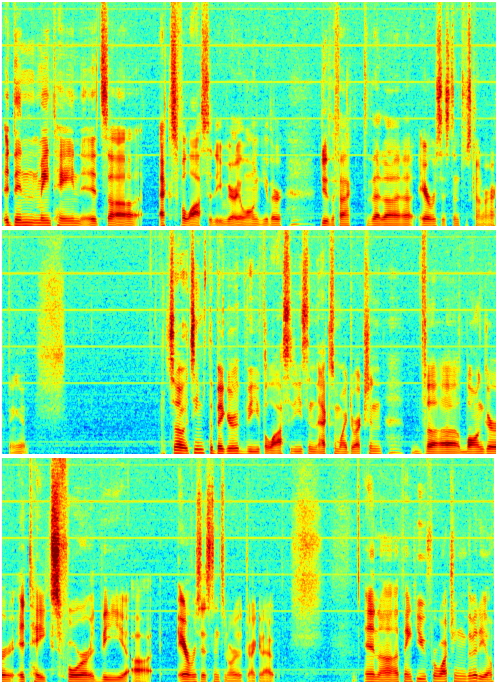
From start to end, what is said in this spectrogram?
it didn't maintain its uh, x velocity very long either, due to the fact that uh, air resistance was counteracting it. So it seems the bigger the velocities in the x and y direction, the longer it takes for the uh, air resistance in order to drag it out. And uh, thank you for watching the video.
